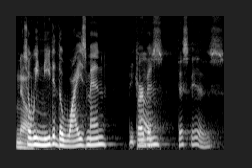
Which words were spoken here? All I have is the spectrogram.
No. So we needed the wise men bourbon. Because this is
